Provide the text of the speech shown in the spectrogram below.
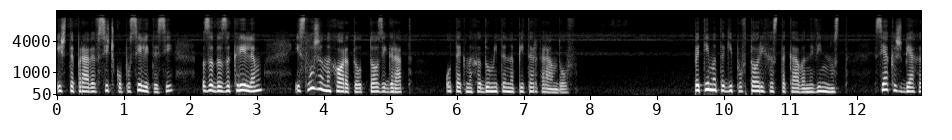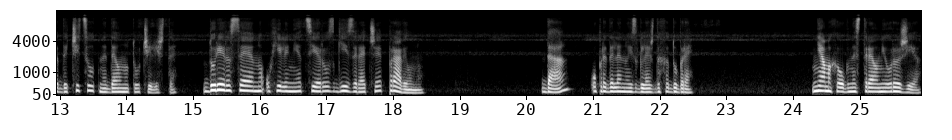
И ще правя всичко по силите си, за да закрилям и служа на хората от този град, отекнаха думите на Питър Рандолф. Петимата ги повториха с такава невинност, сякаш бяха дечица от неделното училище. Дори разсеяно ухиленият Сиерус ги изрече правилно. Да, определено изглеждаха добре. Нямаха огнестрелни оръжия,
